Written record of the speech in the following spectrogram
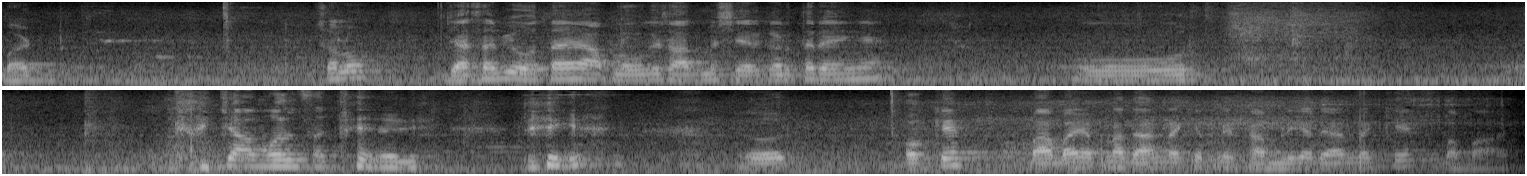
बट चलो, जैसा भी होता है, आप लोगों के साथ में शेयर करते रहेंगे। और क्या बोल सकते हैं ठीक है? ओके बाय बाय अपना ध्यान रखिए अपनी फैमिली का ध्यान रखिए। बाय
